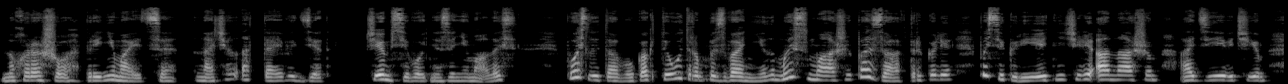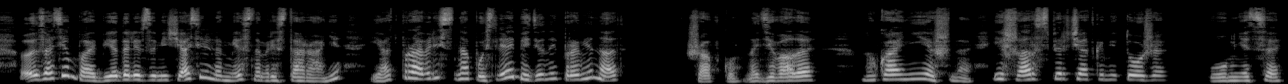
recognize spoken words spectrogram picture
«Ну хорошо, принимается», — начал оттаивать дед. «Чем сегодня занималась?» После того, как ты утром позвонила, мы с Машей позавтракали, посекретничали о нашем, о девичьем, э, затем пообедали в замечательном местном ресторане и отправились на послеобеденный променад. Шапку надевала? Ну, конечно, и шар с перчатками тоже. Умница.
